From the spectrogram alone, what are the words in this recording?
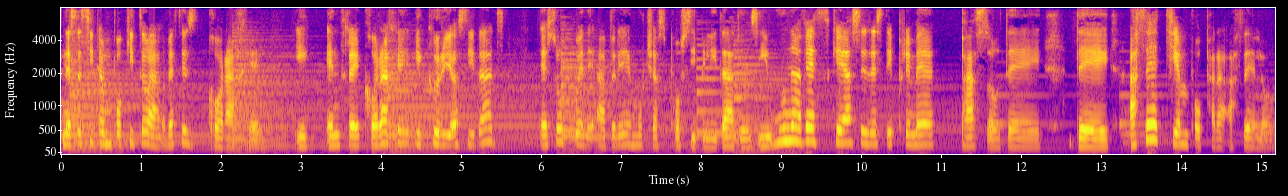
necesita un poquito a veces coraje y entre coraje y curiosidad, eso puede abrir muchas posibilidades. Y una vez que haces este primer paso de, de hacer tiempo para hacerlo,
